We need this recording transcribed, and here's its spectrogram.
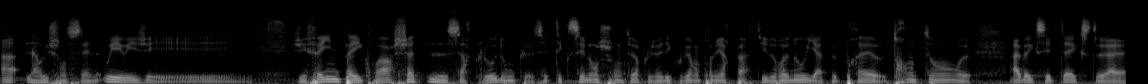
à la rue Chancène. Oui, oui, j'ai j'ai failli ne pas y croire. Chat- euh, Sarclos, donc euh, cet excellent chanteur que j'ai découvert en première partie de Renault il y a à peu près euh, 30 ans, euh, avec ses textes euh,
